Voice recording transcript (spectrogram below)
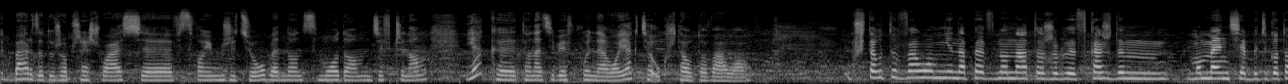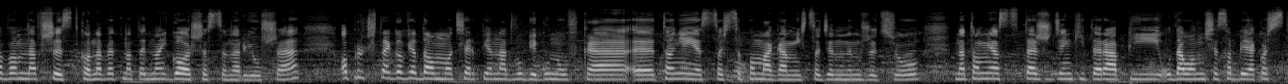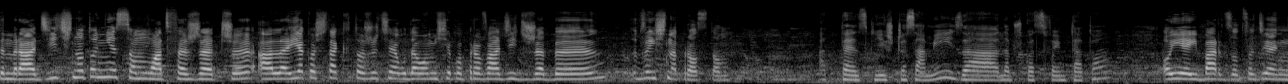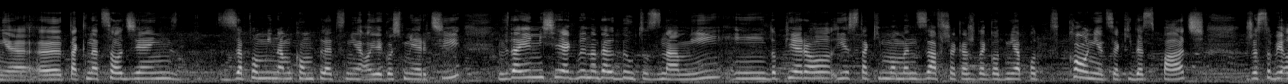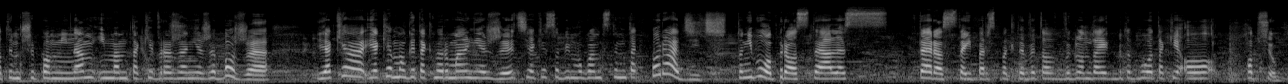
Ty bardzo dużo przeszłaś e, w swoim życiu, będąc młodą dziewczyną. Jak e, to na ciebie wpłynęło? Jak cię ukształtowało? Ukształtowało mnie na pewno na to, żeby w każdym momencie być gotową na wszystko, nawet na te najgorsze scenariusze. Oprócz tego, wiadomo, cierpię na dwubiegunówkę. e, To nie jest coś, co pomaga mi w codziennym życiu. Natomiast też dzięki terapii udało mi się sobie jakoś z tym radzić. No to nie są łatwe rzeczy, ale jakoś tak to życie udało mi się poprowadzić, żeby wyjść na prostą. A tęsknisz czasami za na przykład swoim tatą? Ojej, bardzo codziennie. E, Tak na co dzień zapominam kompletnie o jego śmierci. Wydaje mi się, jakby nadal był tu z nami i dopiero jest taki moment zawsze, każdego dnia pod koniec, jak idę spać, że sobie o tym przypominam i mam takie wrażenie, że Boże, jak ja, jak ja mogę tak normalnie żyć, jak ja sobie mogłam z tym tak poradzić. To nie było proste, ale z, teraz z tej perspektywy to wygląda jakby to było takie o hop siup.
